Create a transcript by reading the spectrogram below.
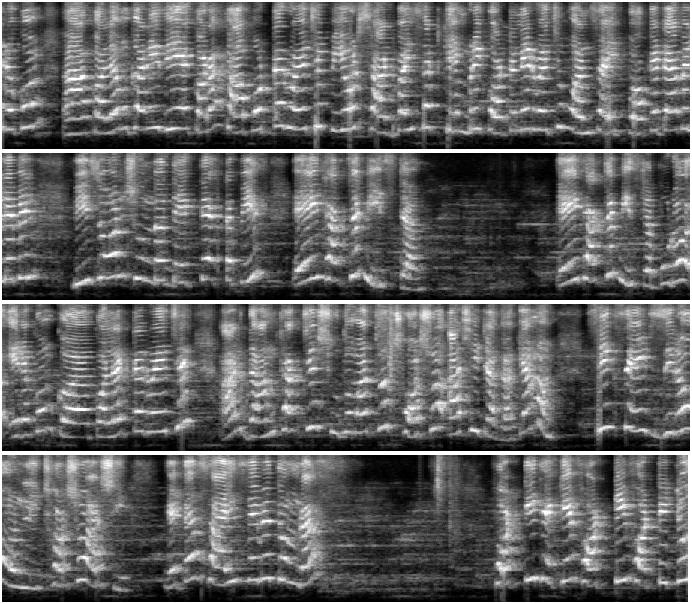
এরকম কলমকারি দিয়ে করা। কাপড়টা রয়েছে pure shirt by shirt cambric কটনের রয়েছে ওয়ান সাইড পকেট অ্যাভেলেবেল ভীষণ সুন্দর দেখতে একটা পিস এই থাকছে পিসটা এই থাকছে পিসটা পুরো এরকম কলারটা রয়েছে। আর দাম থাকছে শুধুমাত্র ছশো আশি টাকা। কেমন? সিক্স এইট জিরো অনলি ছশো আশি। এটা সাইজ নেবে তোমরা ফর্টি থেকে forty forty two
